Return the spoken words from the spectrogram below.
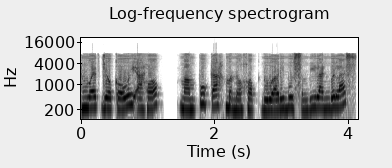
Duet Jokowi Ahok, mampukah menohok 2019?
